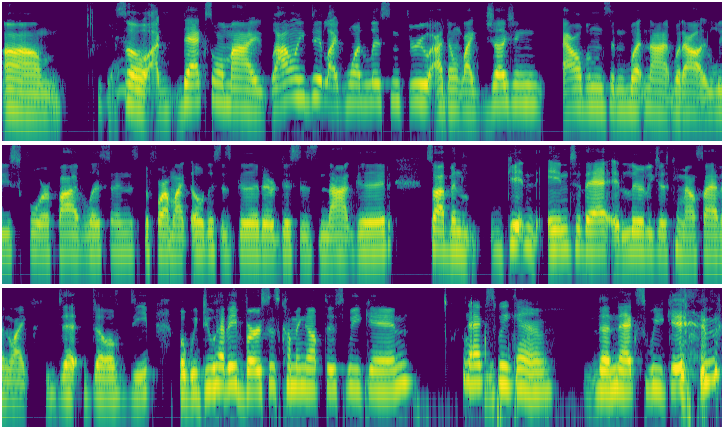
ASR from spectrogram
Um, so I, that's on my. I only did like one listen through. I don't like judging albums and whatnot without at least four or five listens before I'm like, oh, this is good or this is not good. So I've been getting into that. It literally just came out, so I haven't like de- delved deep. But we do have a Verzuz coming up this weekend. Next weekend. The next weekend.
